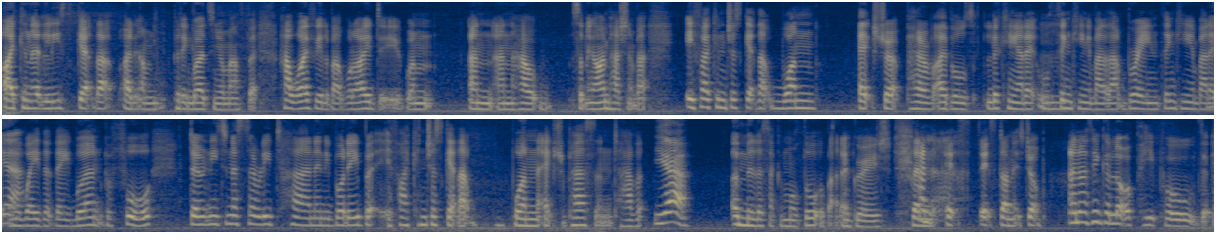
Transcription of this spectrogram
I can at least get that. I, I'm putting words in your mouth, but how I feel about what I do when and and how something I'm passionate about. If I can just get that one extra pair of eyeballs looking at it or thinking about it, that brain thinking about it in Mm. A way that they weren't before, don't need to necessarily turn anybody. But if I can just get that one extra person to have a, yeah. A millisecond more thought about it, Agreed. then And- it's it's done its job. And I think a lot of people, that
